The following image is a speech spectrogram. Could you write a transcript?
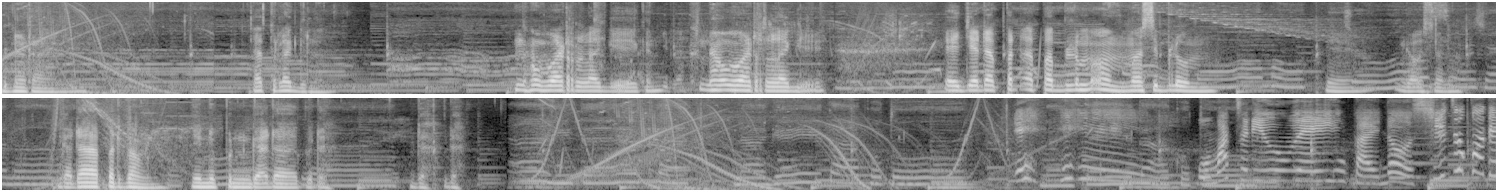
Beneran. Satu lagi lah. Nawar lagi kan? nawar lagi. Eh dia dapat apa belum om? Masih belum? Ya nggak usah lah. Nggak dapat bang. Ini pun nggak dapat dah. Udah udah 祭り運営委員会のしずこで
